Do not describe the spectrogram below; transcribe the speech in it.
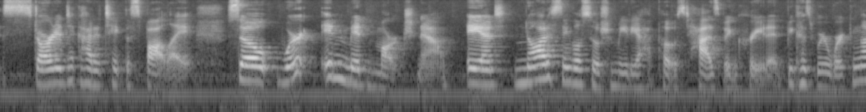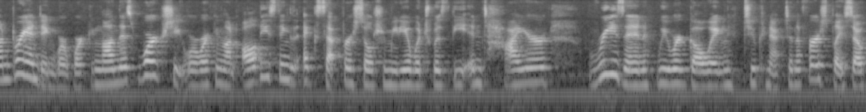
started to kind of take the spotlight. So we're in mid March now, and not a single social media post has been created because we're working on branding, we're working on this worksheet, we're working on all these things except for social media, which was the entire reason we were going to connect in the first place. So,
